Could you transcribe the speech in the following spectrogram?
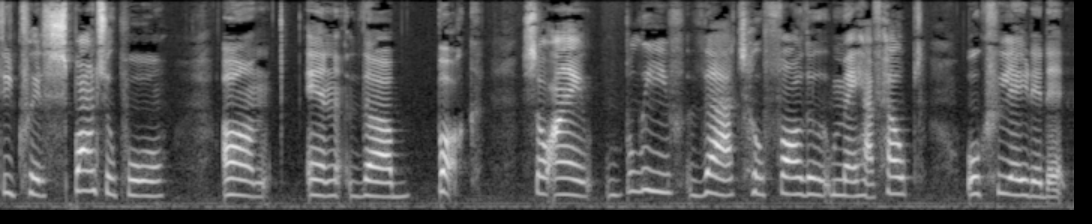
did create a sponsor pool um, in the book. So I believe that her father may have helped or created it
